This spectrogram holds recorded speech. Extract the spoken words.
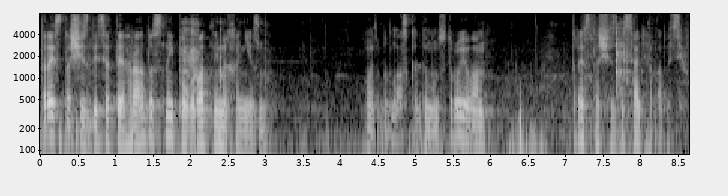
360 градусний поворотний механізм. Ось, будь ласка, демонструю вам 360 градусів.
